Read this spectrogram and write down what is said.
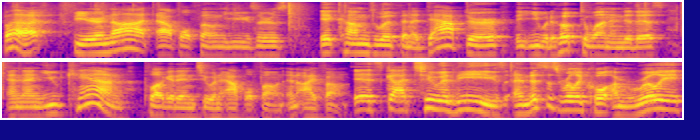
But fear not, Apple phone users it comes with an adapter that you would hook to one of this and then you can plug it into an Apple phone, an iPhone. It's got two of these and this is really cool. I'm really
